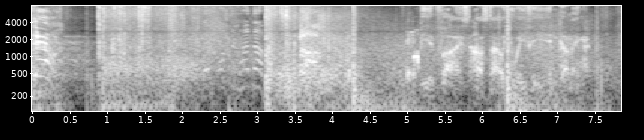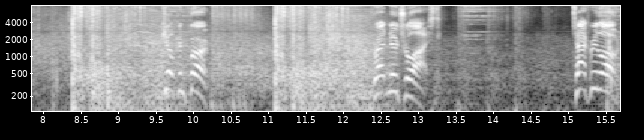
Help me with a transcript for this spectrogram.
down! Be advised, hostile UAV incoming. Kill confirmed. Threat neutralized. Attack reload.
